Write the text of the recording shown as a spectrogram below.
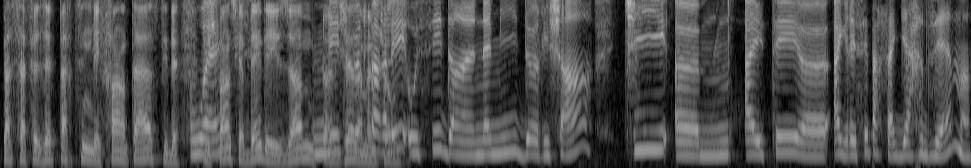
Parce que ça faisait partie de mes fantasmes, puis, de, puis Ouais. je pense que bien des hommes peuvent Mais je peux la te même parler chose. aussi d'un ami de Richard qui euh, a été euh, agressé par sa gardienne.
